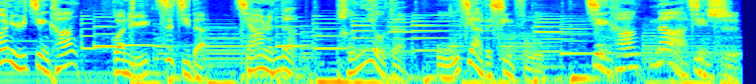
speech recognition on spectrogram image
关于健康，关于自己的、家人的、朋友的无价的幸福，健康那件事。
